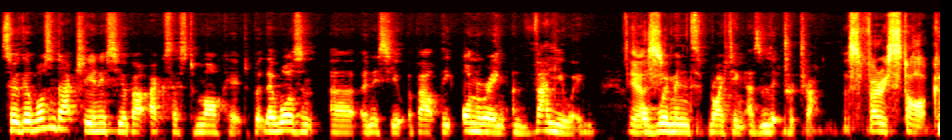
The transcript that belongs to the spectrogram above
So there wasn't actually an issue about access to market, but there wasn't uh, an issue about the honouring and valuing yes. of women's writing as literature. It's a very stark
